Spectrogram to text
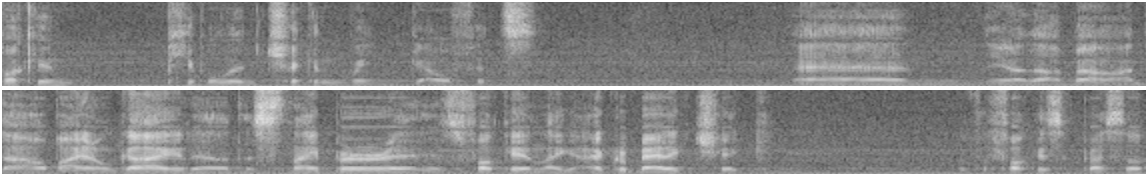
Fucking people in chicken wing outfits. And you know the albino, the albino guy, the the sniper, and his fucking like acrobatic chick with the fucking suppressor.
